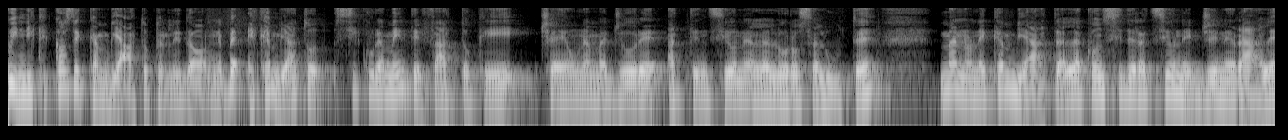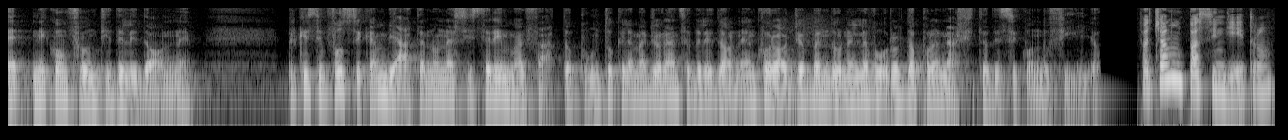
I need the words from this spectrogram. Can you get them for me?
Quindi che cosa è cambiato per le donne? Beh, è cambiato sicuramente il fatto che c'è una maggiore attenzione alla loro salute, ma non è cambiata la considerazione generale nei confronti delle donne. Perché se fosse cambiata non assisteremmo al fatto appunto che la maggioranza delle donne ancora oggi abbandona il lavoro dopo la nascita del secondo figlio. Facciamo un passo indietro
